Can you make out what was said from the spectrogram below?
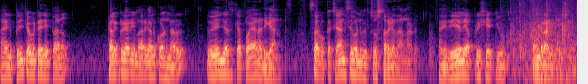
ఆయన పిలిచి ఒకటే చెప్పాను కలెక్టర్ గారు ఈ మార్గం అనుకుంటున్నారు నువ్వేం చేస్తా చెప్పాయా అని అడిగాను. సార్ ఒక ఛాన్స్ ఇవ్వండి మీరు చూస్తారు కదా అన్నాడు. I really appreciate you congratulations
